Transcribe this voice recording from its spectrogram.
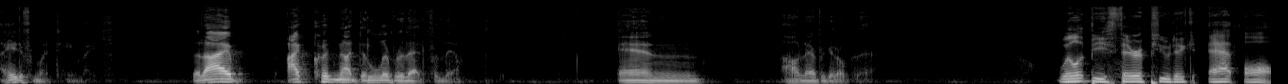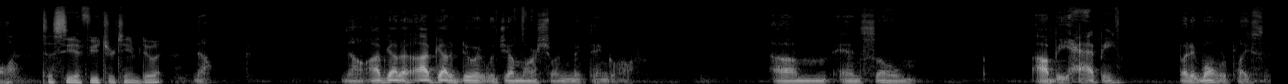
I hate it for my teammates. That I, I could not deliver that for them. And I'll never get over that. Will it be therapeutic at all to see a future team do it? No. No, I've got to, I've got to do it with Jim Marshall and Mick Tingelhoff. Um, and so I'll be happy, but it won't replace it.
